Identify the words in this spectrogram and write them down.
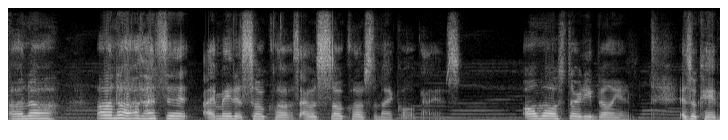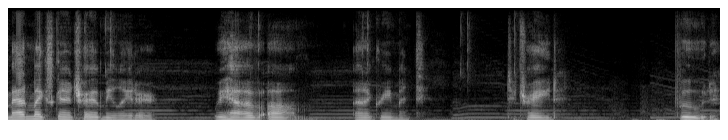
Oh no! Oh no, that's it! I made it so close. I was so close to my goal, guys. Almost 30 billion. It's okay. Mad Mike's gonna trade with me later. We have, um, an agreement to trade food.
